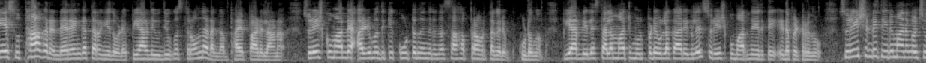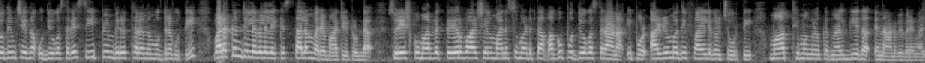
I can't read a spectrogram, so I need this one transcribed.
K സുധാകരന്റെ രംഗത്തിറങ്ങിയതോടെ പി ആർ ഡി ഉദ്യോഗസ്ഥർ ഒന്നടങ്കം ഭയപ്പാടിലാണ്. സുരേഷ് കുമാറിന്റെ അഴിമതിക്ക് കൂട്ടുനിന്നിരുന്ന സഹപ്രവർത്തകരും കുടുങ്ങും. പി ആർ ഡിയിലെ സ്ഥലം മാറ്റം ഉൾപ്പെടെയുള്ള കാര്യങ്ങളിൽ സുരേഷ് കുമാർ നേരത്തെ ഇടപെട്ടിരുന്നു. സുരേഷിന്റെ തീരുമാനങ്ങൾ ചോദ്യം ചെയ്യുന്ന ഉദ്യോഗസ്ഥരെ സി പി എം വിരുദ്ധരെന്ന് മുദ്രകുത്തി വടക്കൻ ജില്ലകളിലേക്ക് സ്ഥലം വരെ മാറ്റിയിട്ടുണ്ട്. സുരേഷ് കുമാറിന്റെ തേർവാഴ്ചയിൽ മനസ്സുമടുത്ത വകുപ്പ് ഉദ്യോഗസ്ഥരാണ് ഇപ്പോൾ അഴിമതി ഫയലുകൾ ചോർത്തി മാധ്യമങ്ങൾക്ക് നൽകിയത് എന്നാണ് വിവരങ്ങൾ.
